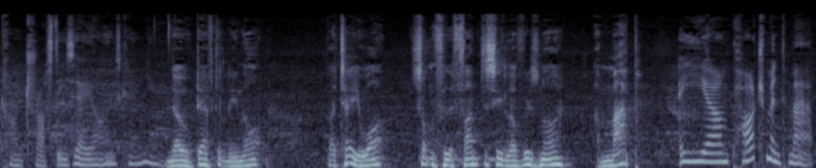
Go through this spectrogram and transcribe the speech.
Can't trust these AIs, can you? No, definitely not. But I tell you what, something for the fantasy lovers now. A map. A um, parchment map.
